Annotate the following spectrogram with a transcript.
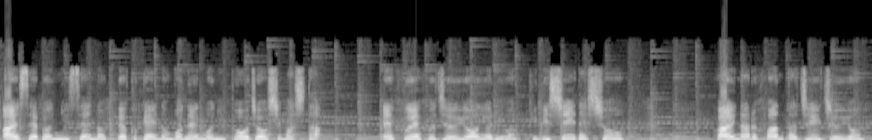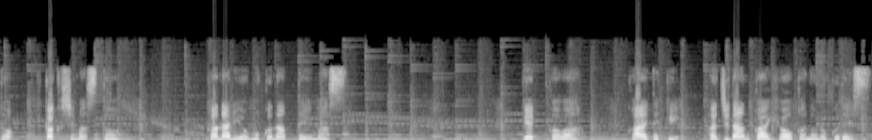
i7-2600K の5年後に登場しました。FF14 よりは厳しいでしょう。ファイナルファンタジー14と比較しますと、かなり重くなっています。結果は、快適8段階評価の6です。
